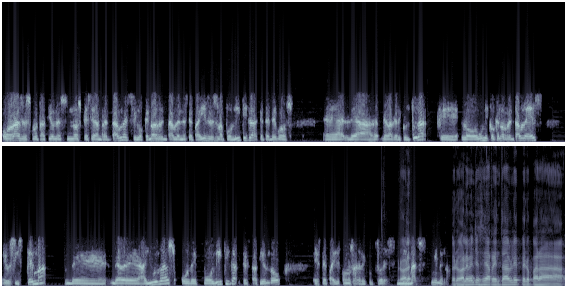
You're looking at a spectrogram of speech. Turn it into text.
o las explotaciones no es que sean rentables, si lo que no es rentable en este país es la política que tenemos eh, de, la agricultura, que lo único que no es rentable es el sistema de, de ayudas o de política que está haciendo este país con los agricultores, ni más ni menos. Probablemente sea rentable, pero para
